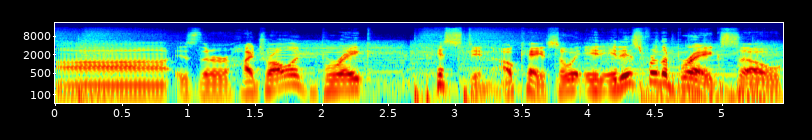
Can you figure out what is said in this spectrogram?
Uh, is there hydraulic brake piston? Okay, so it, it is for the brakes, so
